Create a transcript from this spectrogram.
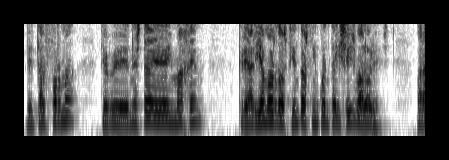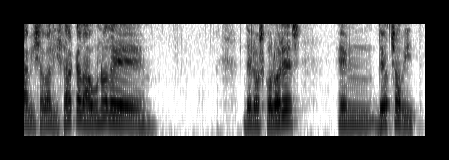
de tal forma que en esta imagen crearíamos 256 valores para visualizar cada uno de, de los colores en, de 8 bits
